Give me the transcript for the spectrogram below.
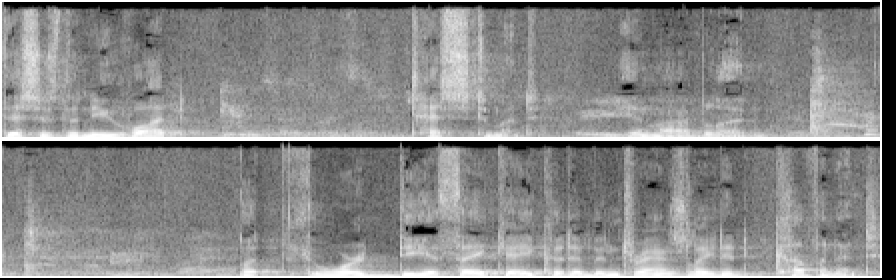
This is the new what? Testament in my blood. But the word diatheke could have been translated covenant.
